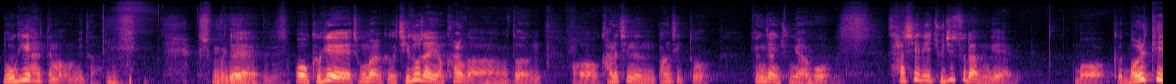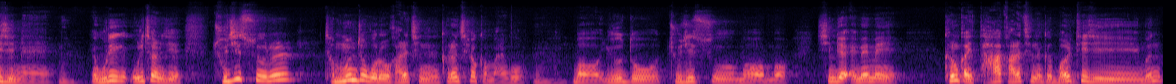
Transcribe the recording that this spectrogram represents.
노기 할 때만 옵니다. 충분히 네. 어, 그게 정말 그 지도자의 역할과 음. 어떤 어, 가르치는 방식도 굉장히 중요하고 음. 사실 이 주짓수라는 게 뭐 그 멀티짐에 음. 우리 우리처럼 이제 주짓수를 전문적으로 가르치는 그런 체육관 말고 음. 뭐 유도, 주짓수, 뭐뭐 심지어 MMA 그런 것까지 다 가르치는 그 멀티짐은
